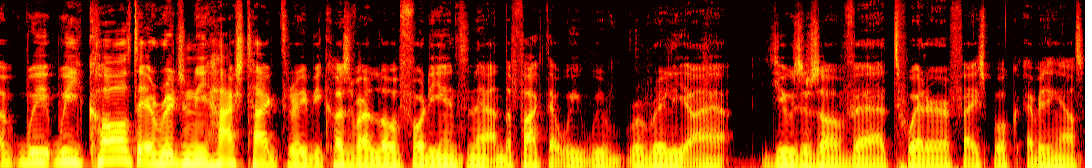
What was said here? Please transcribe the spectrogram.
uh, we we called it originally hashtag three because of our love for the internet and the fact that we, we were really uh, users of uh, Twitter, Facebook, everything else.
